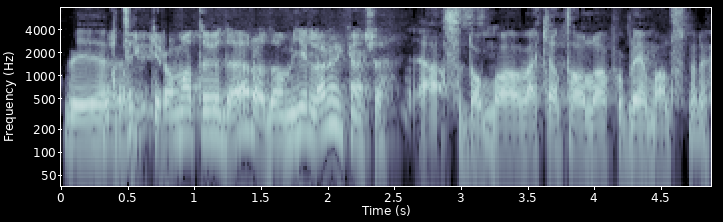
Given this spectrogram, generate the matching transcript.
Vi, Vad tycker de att du är där då? De gillar det kanske? Ja, alltså, de verkar inte ha några problem alls med det.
